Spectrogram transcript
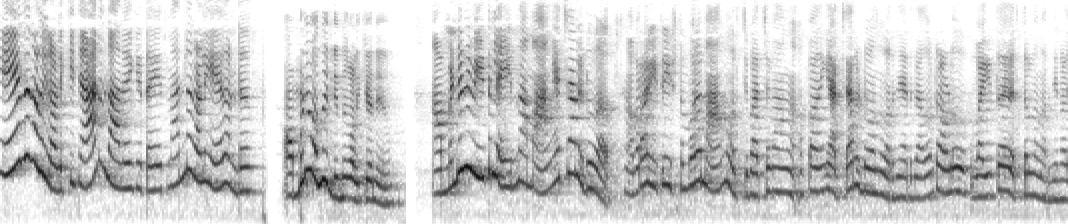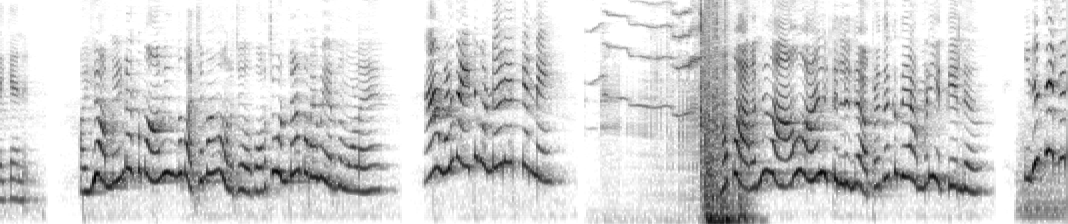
ഏത് കളി കളിക്ക് ഞാനൊന്ന് ആലോചിക്കട്ടെ നല്ല കളി ഏതുണ്ട് അമ്മണി വന്നില്ല ഇന്ന് കളിക്കാന്? അമ്മയുടെ വീട്ടിലെ ഇന്ന് മാങ്ങാച്ചാർ ഇടുക അവരുടെ വീട്ടിൽ ഇഷ്ടംപോലെ മാങ്ങ കുറച്ച് പച്ചമാങ്ങ. അപ്പൊ അതിന് അച്ചാർ ഇടുവാന്ന് പറഞ്ഞായിരുന്നു. അതുകൊണ്ട് അവൾ വൈകിട്ട് വരത്തുള്ളൂ പറഞ്ഞു കളിക്കാൻ അയ്യോ അമ്മയുടെ ഒക്കെ മാമി ഇന്ന് പച്ചമാങ്ങ കുറച്ച് കുറച്ച് കൊണ്ടുവരാൻ പറയുമായിരുന്നു മോളെ. ആ അവൾ വൈകിട്ട് കൊണ്ടുവരാത്തമ്മേ ആ പറഞ്ഞു ആയിട്ടില്ലല്ലോ അപ്പോഴത്തേക്ക് അമ്മണി എത്തിയല്ലോ. ഇതൊക്കെ അമ്മണി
